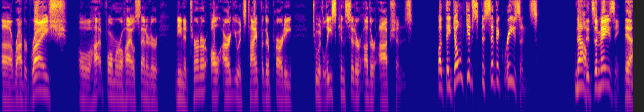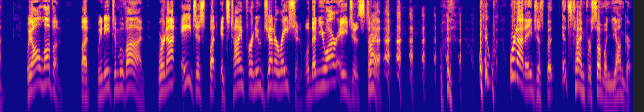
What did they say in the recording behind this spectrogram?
uh, Robert Reich, Ohio, former Ohio Senator Nina Turner, all argue it's time for their party to at least consider other options. But they don't give specific reasons. No. It's amazing. yeah. We all love them, but we need to move on. We're not ageist, but it's time for a new generation. Well, then you are ageist. Right. We're not ageist, but it's time for someone younger.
